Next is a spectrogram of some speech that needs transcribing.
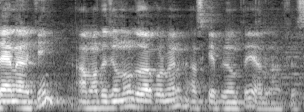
দেন আর কি। আমাদের জন্য দোয়া করবেন আজকে পর্যন্তই। আল্লাহ হাফিজ।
